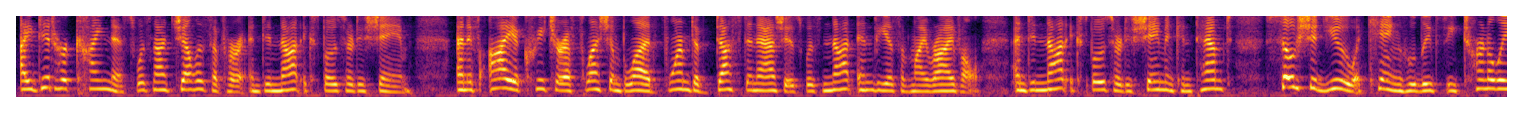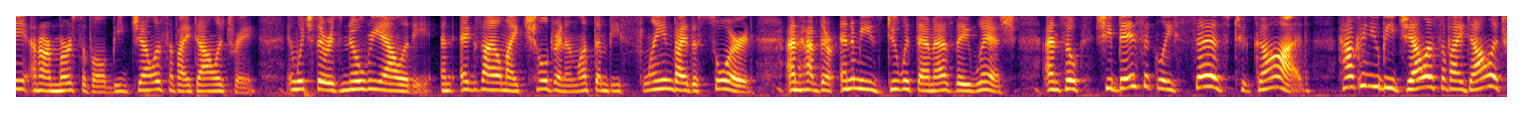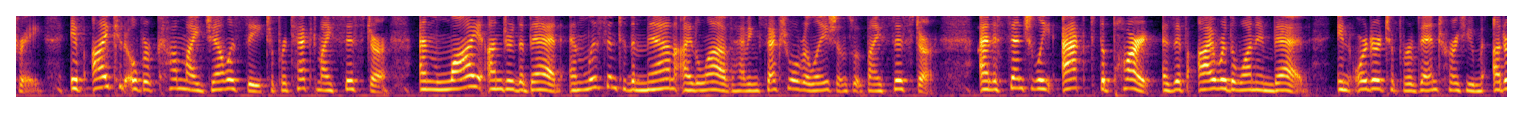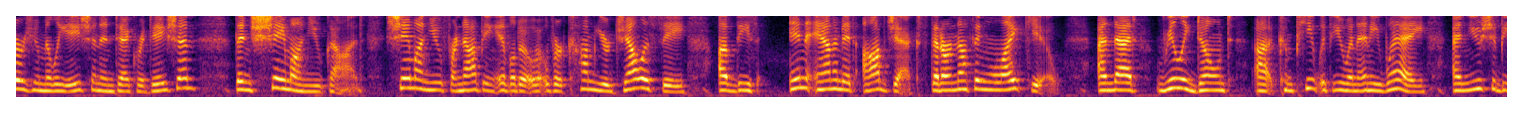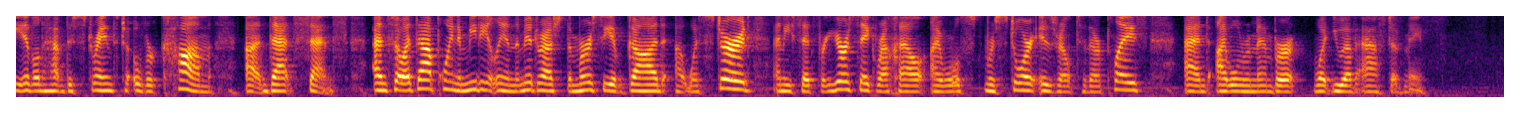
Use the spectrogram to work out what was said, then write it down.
I did her kindness, was not jealous of her, and did not expose her to shame. And if I, a creature of flesh and blood, formed of dust and ashes, was not envious of my rival, and did not expose her to shame and contempt, so should you, a king who lives eternally and are merciful, be jealous of idolatry, in which there is no reality, and exile my children and let them be slain by the sword, and have their enemies do with them as they wish. And so she basically says to God, how can you be jealous of idolatry? If I could overcome my jealousy to protect my sister and lie under the bed and listen to the man I love having sexual relations with my sister and essentially act the part as if I were the one in bed in order to prevent her hum- utter humiliation and degradation, then shame on you, God. Shame on you for not being able to overcome your jealousy of these inanimate objects that are nothing like you and that really don't uh, compete with you in any way. And you should be able to have the strength to overcome uh, that sense. And so at that point, immediately in the Midrash, the mercy of God uh, was stirred. And he said, For your sake, Rachel, I will restore Israel to their place, and I will remember what you have asked of me.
